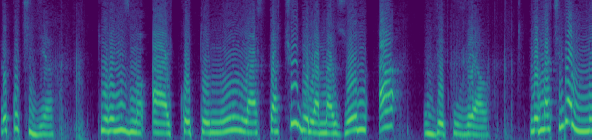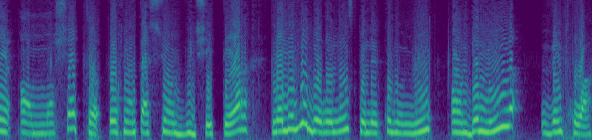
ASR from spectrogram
le quotidien. Tourisme à Cotonou, la statue de l'Amazone a découvert. Le matinal met en manchette orientation budgétaire, les leviers de relance de l'économie en 2023.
